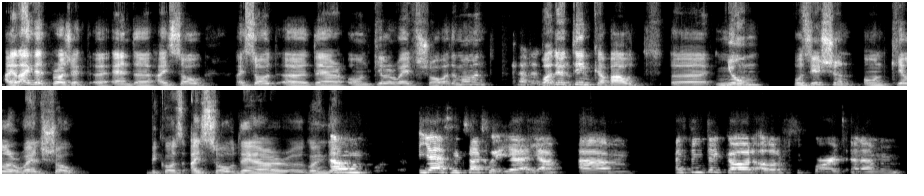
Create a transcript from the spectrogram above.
I like that project, uh, and uh, I saw I saw uh, they're on Killer Whale show at the moment. What do you think about uh, position on Killer Whale show? because I saw they are uh, going there. Um, yes, exactly. Yeah, yeah. Um, I think they got a lot of support, and um,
